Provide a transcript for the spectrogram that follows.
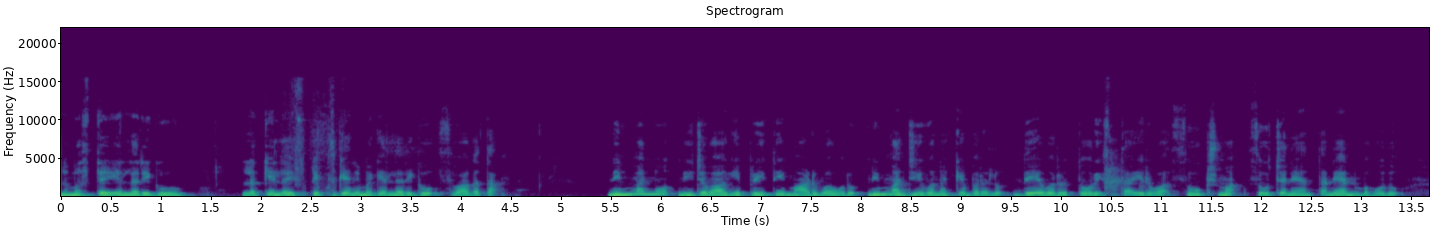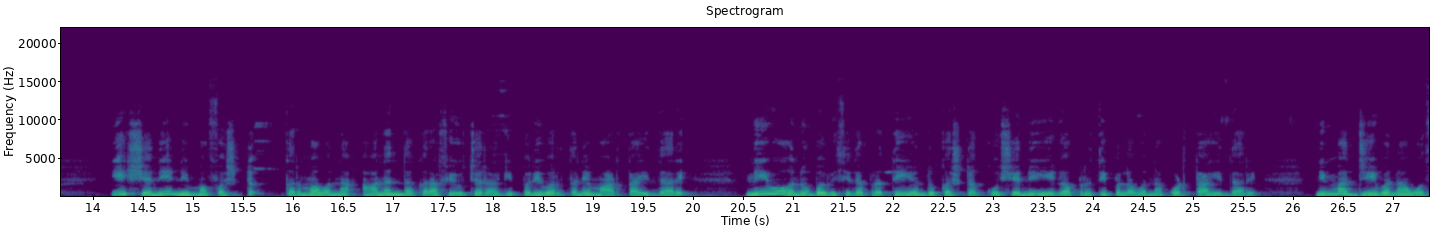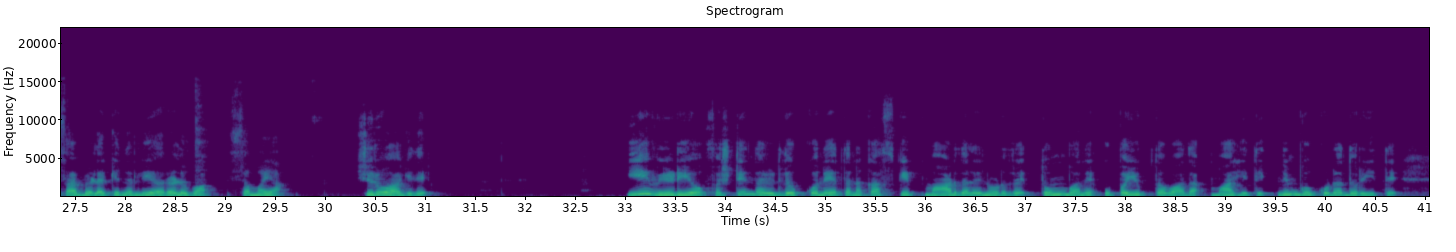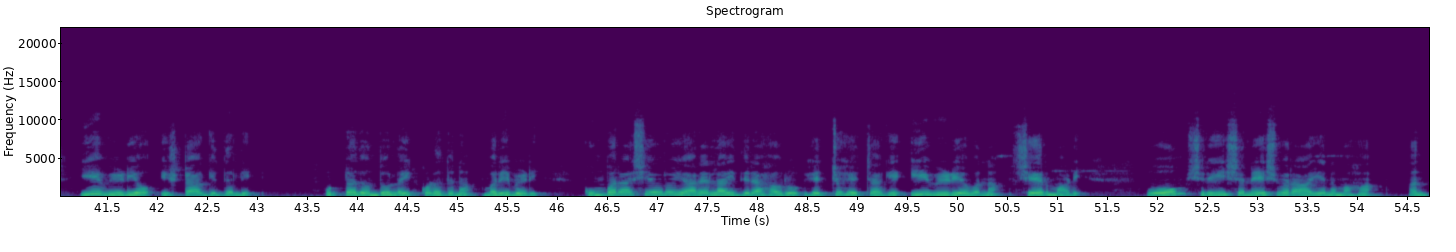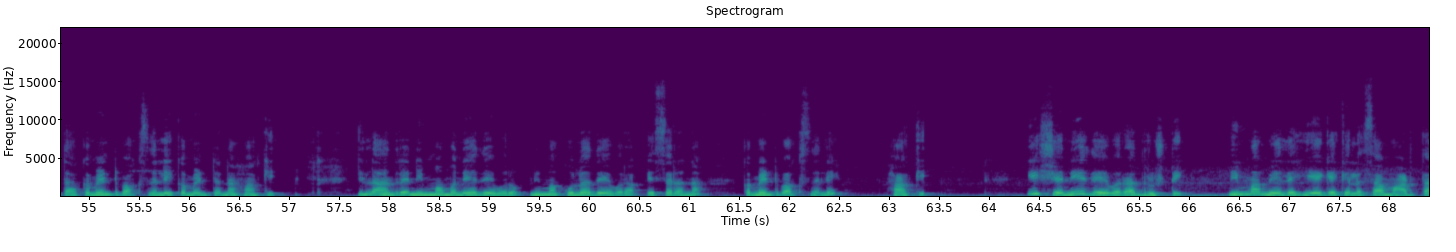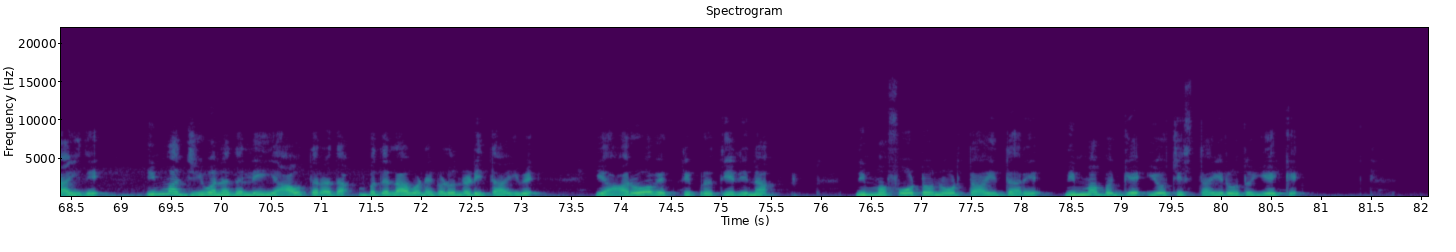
ನಮಸ್ತೆ ಎಲ್ಲರಿಗೂ. Lucky life ಟಿಪ್ಸ್ಗೆ ನಿಮಗೆಲ್ಲರಿಗೂ ಸ್ವಾಗತ. ನಿಮ್ಮನ್ನು ನಿಜವಾಗಿ ಪ್ರೀತಿ ಮಾಡುವವರು ನಿಮ್ಮ ಜೀವನಕ್ಕೆ ಬರಲು ದೇವರು ತೋರಿಸ್ತಾ ಇರುವ ಸೂಕ್ಷ್ಮ ಸೂಚನೆ ಅಂತಲೇ ಅನ್ನಬಹುದು ಈ ಶನಿ ನಿಮ್ಮ ಫಸ್ಟ್ ಕರ್ಮವನ್ನು ಆನಂದಕರ ಫ್ಯೂಚರ್ ಆಗಿ ಪರಿವರ್ತನೆ ಮಾಡ್ತಾ ಇದ್ದಾರೆ. ನೀವು ಅನುಭವಿಸಿದ ಪ್ರತಿಯೊಂದು ಕಷ್ಟಕ್ಕೂ ಶನಿ ಈಗ ಪ್ರತಿಫಲವನ್ನು ಕೊಡ್ತಾ ಇದ್ದಾರೆ. ನಿಮ್ಮ ಜೀವನ ಹೊಸ ಬೆಳಕಿನಲ್ಲಿ ಅರಳುವ ಸಮಯ. ಶುರುವಾಗಿದೆ. ಈ ವಿಡಿಯೋ ಫಸ್ಟಿಂದ ಹಿಡಿದು ಕೊನೆ ತನಕ ಸ್ಕಿಪ್ ಮಾಡ್ದಲೇ ನೋಡಿದ್ರೆ ತುಂಬಾ ಉಪಯುಕ್ತವಾದ ಮಾಹಿತಿ ನಿಮಗೂ ಕೂಡ ದೊರೆಯುತ್ತೆ. ಈ ವಿಡಿಯೋ ಇಷ್ಟ ಆಗಿದ್ದಲ್ಲಿ ಪುಟ್ಟದೊಂದು ಲೈಕ್ ಕೊಡೋದನ್ನು ಮರಿಬೇಡಿ. ಕುಂಭರಾಶಿಯವರು ಯಾರೆಲ್ಲ ಇದ್ದೀರಾ ಅವರು ಹೆಚ್ಚು ಹೆಚ್ಚಾಗಿ ಈ ವಿಡಿಯೋವನ್ನು ಶೇರ್ ಮಾಡಿ. ಓಂ ಶ್ರೀ ಶನೇಶ್ವರಾಯ ನಮಃ ಅಂತ ಕಮೆಂಟ್ ಬಾಕ್ಸ್ನಲ್ಲಿ ಕಮೆಂಟನ್ನು ಹಾಕಿ. ಇಲ್ಲ ಅಂದರೆ ನಿಮ್ಮ ಮನೆ ದೇವರು, ನಿಮ್ಮ ಕುಲದೇವರ ಹೆಸರನ್ನು ಕಮೆಂಟ್ ಬಾಕ್ಸ್ನಲ್ಲಿ ಹಾಕಿ. ಈ ಶನಿ ದೇವರ ದೃಷ್ಟಿ, ನಿಮ್ಮ ಮೇಲೆ ಹೇಗೆ ಕೆಲಸ ಮಾಡ್ತಾ ಇದೆ, ನಿಮ್ಮ ಜೀವನದಲ್ಲಿ ಯಾವ ಥರದ ಬದಲಾವಣೆಗಳು ನಡೀತಾ ಇವೆ, ಯಾರೋ ವ್ಯಕ್ತಿ ಪ್ರತಿದಿನ ನಿಮ್ಮ ಫೋಟೋ ನೋಡ್ತಾ ಇದ್ದಾರೆ, ನಿಮ್ಮ ಬಗ್ಗೆ ಯೋಚಿಸ್ತಾ ಇರೋದು ಏಕೆ?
